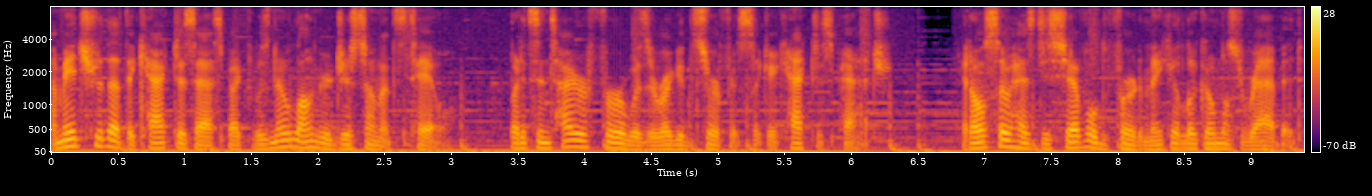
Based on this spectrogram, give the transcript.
I made sure that the cactus aspect was no longer just on its tail, but its entire fur was a rugged surface like a cactus patch. It also has disheveled fur to make it look almost rabid,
